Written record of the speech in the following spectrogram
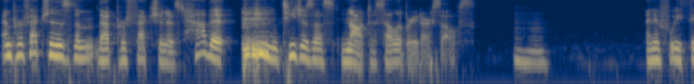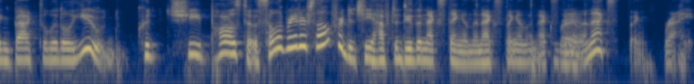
And perfectionism, that perfectionist habit, teaches us not to celebrate ourselves. Mm-hmm. And if we think back to little you, could she pause to celebrate herself or did she have to do the next thing and the next thing and the next thing and the next thing? Right.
